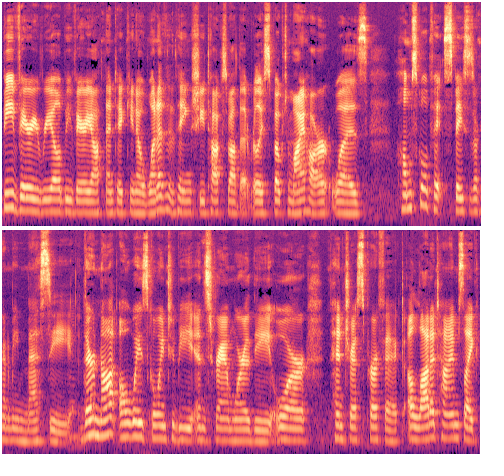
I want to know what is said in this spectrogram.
be very real, be very authentic. You know, one of the things she talks about that really spoke to my heart was homeschool spaces are going to be messy. They're not always going to be Instagram worthy or Pinterest perfect. A lot of times, like,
